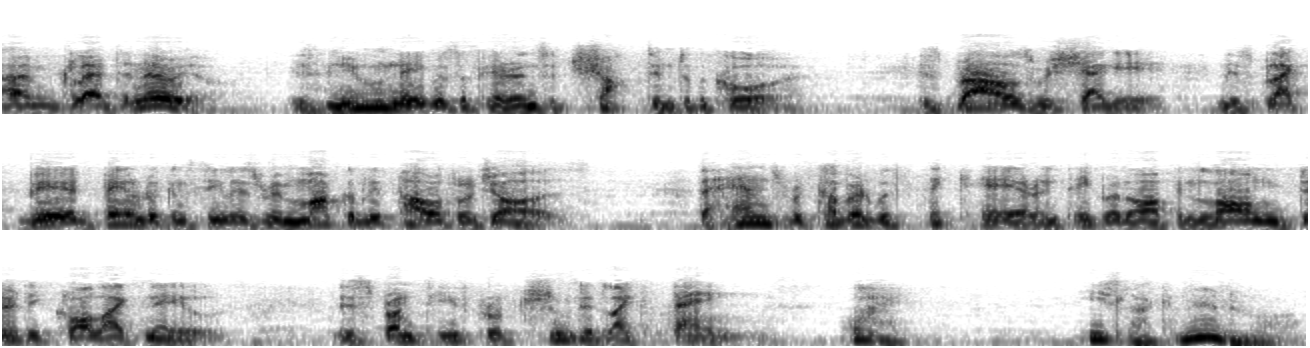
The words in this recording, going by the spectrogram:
I'm glad to know you. His new neighbor's appearance had shocked him to the core. His brows were shaggy, and his black beard failed to conceal his remarkably powerful jaws. The hands were covered with thick hair and tapered off in long, dirty, claw-like nails. His front teeth protruded like fangs. Why, he's like an animal.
